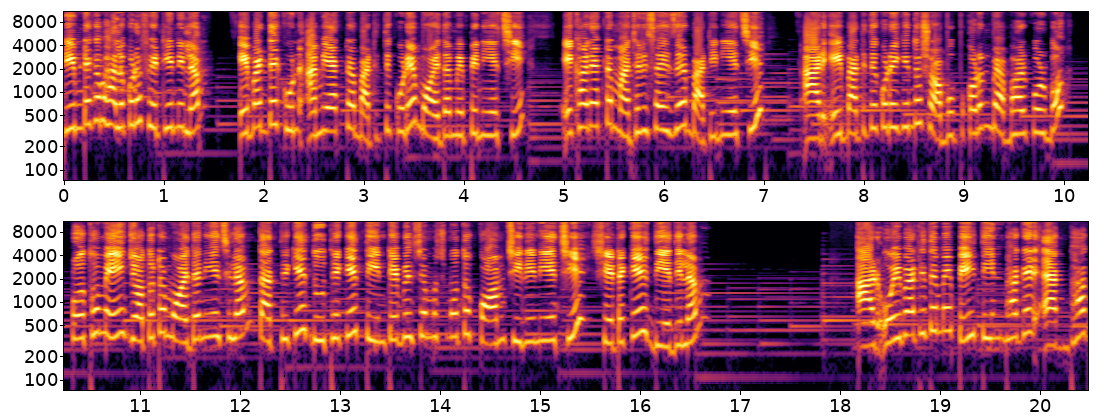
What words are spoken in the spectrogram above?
ডিমটাকে ভালো করে ফেটিয়ে নিলাম। এবার দেখুন, আমি একটা বাটিতে করে ময়দা মেপে নিয়েছি। এখানে একটা মাঝারি সাইজের বাটি নিয়েছি। আর এই বাটিতে করে কিন্তু সব উপকরণ ব্যবহার করব। প্রথমেই যতটা ময়দা নিয়েছিলাম, তার থেকে দু থেকে তিন টেবিল চামচ মতো কম চিনি নিয়েছি। সেটাকে দিয়ে দিলাম। আর ওই বাটিতে মেপেই তিন ভাগের এক ভাগ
